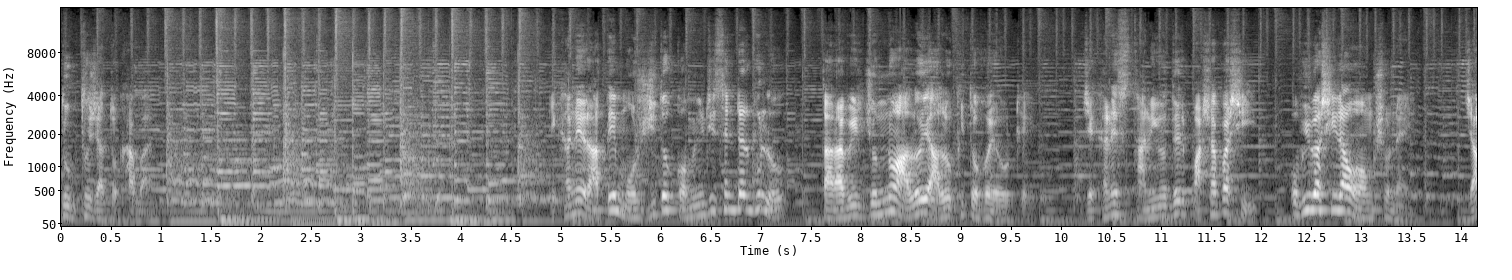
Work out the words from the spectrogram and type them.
দুগ্ধজাত খাবার। এখানে রাতে মসজিদ ও কমিউনিটি সেন্টারগুলো তারাবির জন্য আলোয় আলোকিত হয়ে ওঠে, যেখানে স্থানীয়দের পাশাপাশি অভিবাসীরাও অংশ নেয়, যা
